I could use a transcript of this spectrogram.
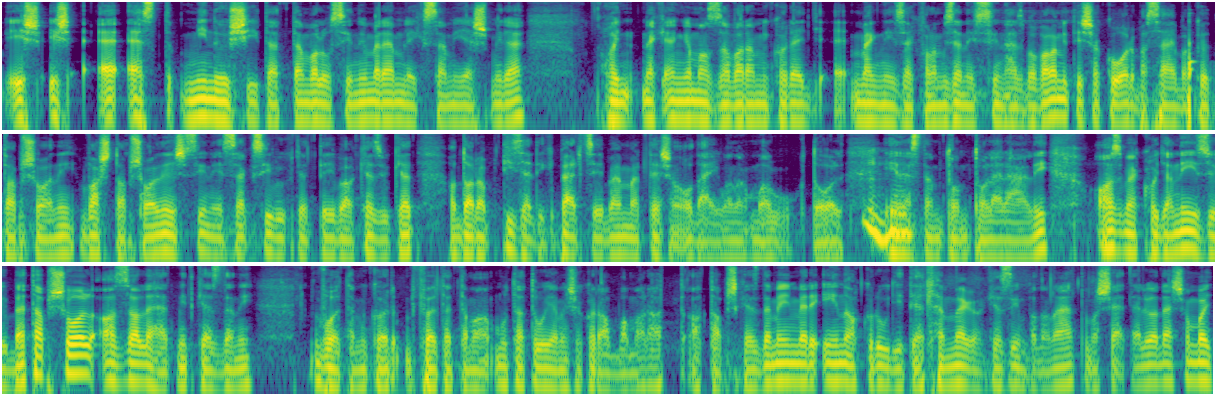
És, és e, ezt minősítettem valószínű, mert emlékszem ilyesmire, hogy nek engem az zavar, amikor egy, megnézek valami zenés színházba valamit, és akkor orba szájba köt tapsolni, vas tapsolni, és színészek szívükre téve a kezüket a darab tizedik percében, mert teljesen odáig vannak maguktól. Uh-huh. Én ezt nem tudom tolerálni. Az meg, hogy a néző betapsol, azzal lehet mit kezdeni. Volt, amikor föltettem a mutatójam, és akkor abba maradt a taps kezdemény, mert én akkor úgy ítéltem meg, aki a színpadon álltam a saját előadásom, hogy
